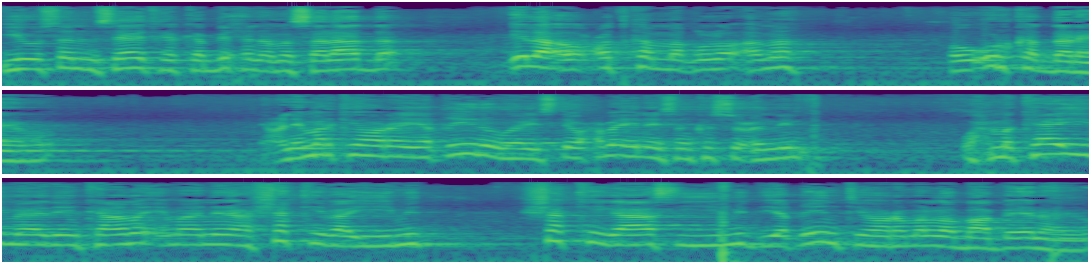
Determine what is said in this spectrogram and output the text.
iyousan masaajidka ka bixin ama salaada ilaa uu cod ka maqlo ama uu urka dareemo. Yacnii markii hore yaqiin uu haystay waxba inaysan ka soconin wax ma kaa yimaadeen kaama imaanina shaki baa yimid. Shakigaas yimid yaqiintii hore ma loo baabi'inayo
